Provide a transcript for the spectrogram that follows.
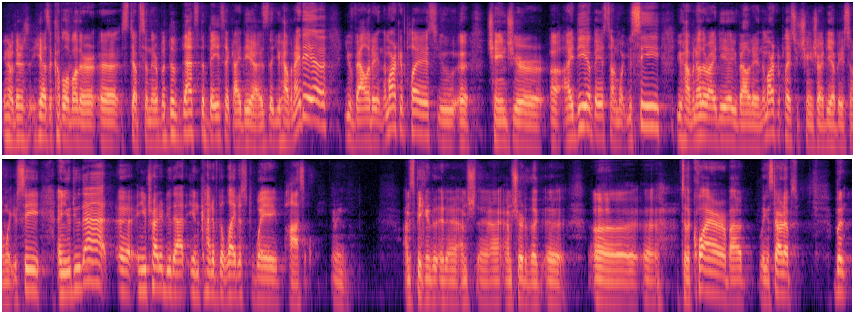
you know, there's, he has a couple of other uh, steps in there, but the, that's the basic idea, is that you have an idea, you validate in the marketplace, you uh, change your uh, idea based on what you see, you have another idea, you validate in the marketplace, you change your idea based on what you see, and you do that, uh, and you try to do that in kind of the lightest way possible. I mean, I'm speaking, to, uh, I'm, uh, I'm, sure to the, to the choir about lean startups, but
